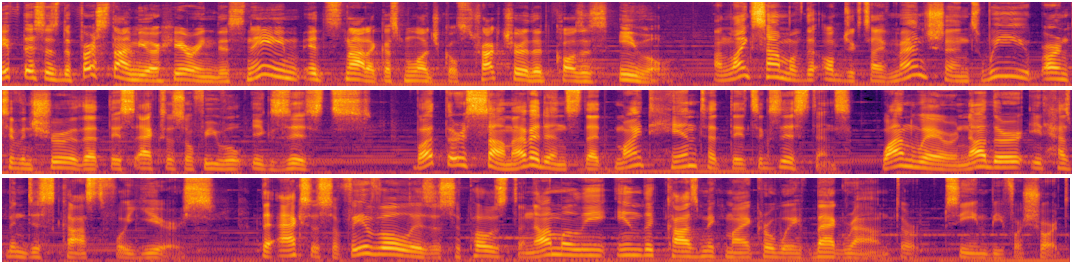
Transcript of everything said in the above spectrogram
If this is the first time you are hearing this name, it's not a cosmological structure that causes evil. Unlike some of the objects I've mentioned, we aren't even sure that this axis of evil exists. But there is some evidence that might hint at its existence. One way or another, it has been discussed for years. The axis of evil is a supposed anomaly in the cosmic microwave background, or CMB for short.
